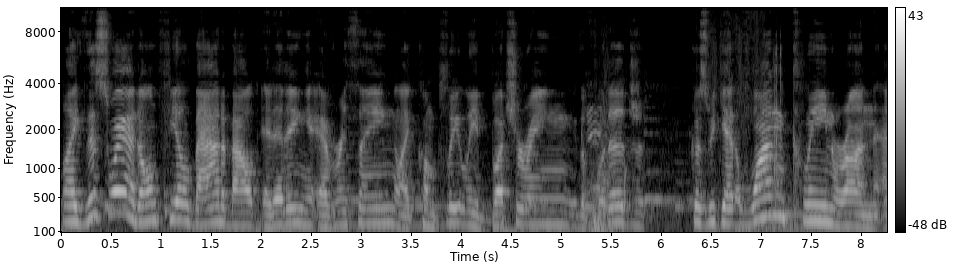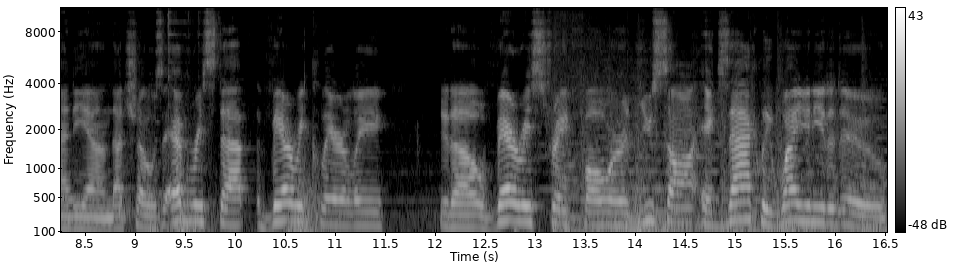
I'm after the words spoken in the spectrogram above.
Like, this way I don't feel bad about editing everything, like completely butchering the footage, because we get one clean run at the end that shows every step very clearly, you know, very straightforward. You saw exactly what you need to do,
